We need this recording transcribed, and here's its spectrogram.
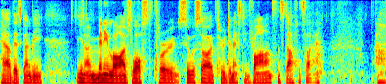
how there's going to be, you know, many lives lost through suicide, through domestic violence and stuff. It's like, oh,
